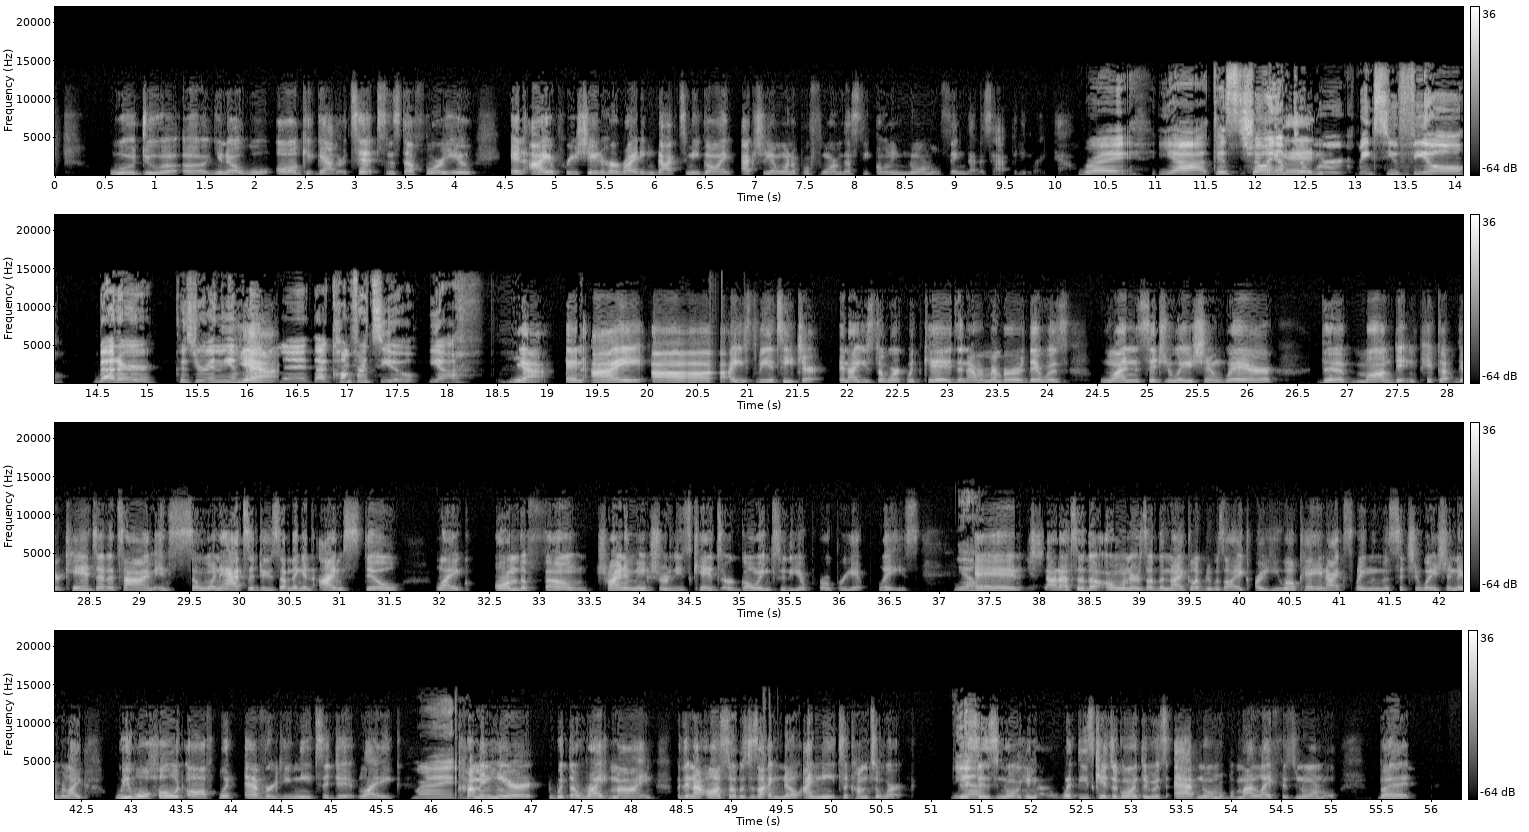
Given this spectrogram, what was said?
we'll do a, a, you know, we'll all get gather tips and stuff for you. And I appreciate her writing back to me going, actually, I want to perform. That's the only normal thing that is happening right now. Right. Yeah. Cause showing and, up to work makes you feel better because you're in the environment yeah. that comforts you. Yeah. Yeah. And I uh I used to be a teacher and I used to work with kids and I remember there was one situation where the mom didn't pick up their kids at a time and someone had to do something and I'm still like on the phone trying to make sure these kids are going to the appropriate place. Yeah. And shout out to the owners of the nightclub. It was like, Are you okay? And I explained them the situation. They were like, We will hold off whatever you need to do. Like, right. come in here with the right mind. But then I also was just like, No, I need to come to work. Yeah. This is normal. You know, what these kids are going through is abnormal, but my life is normal. But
